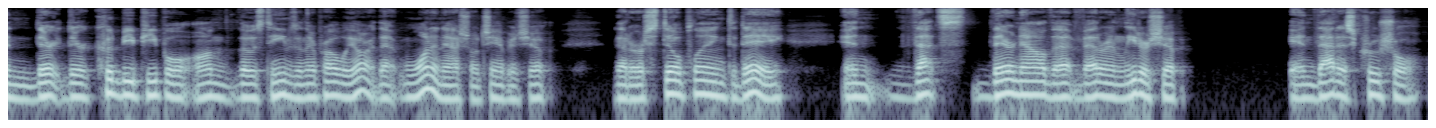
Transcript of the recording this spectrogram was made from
and there there could be people on those teams and there probably are that won a national championship that are still playing today and that's they're now that veteran leadership and that is crucial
